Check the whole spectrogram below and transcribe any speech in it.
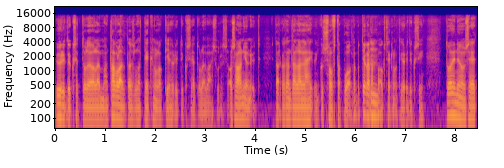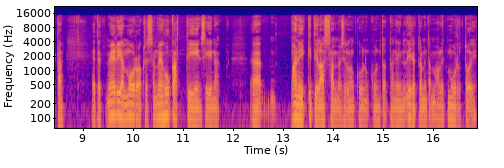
yritykset tulee olemaan tavallaan toisella teknologiayrityksiä tulevaisuudessa. Osa on jo nyt. Tarkoitan tällä niin kuin softapuolta, mutta joka mm. tapauksessa teknologiayrityksiä. Toinen on se, että, että median murroksessa me hukattiin siinä ää, paniikkitilassamme silloin, kun, kun tota, niin, liiketoimintamallit murtui,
